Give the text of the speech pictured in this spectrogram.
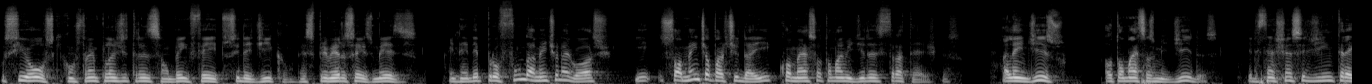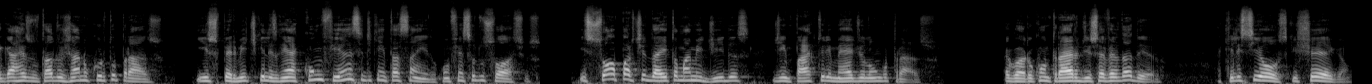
Os CEOs que constroem planos de transição bem feitos se dedicam, nesses primeiros seis meses, a entender profundamente o negócio e somente a partir daí começam a tomar medidas estratégicas. Além disso, ao tomar essas medidas, eles têm a chance de entregar resultado já no curto prazo, e isso permite que eles ganhem a confiança de quem está saindo, confiança dos sócios. E só a partir daí tomar medidas de impacto de médio e longo prazo. Agora, o contrário disso é verdadeiro. Aqueles CEOs que chegam,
